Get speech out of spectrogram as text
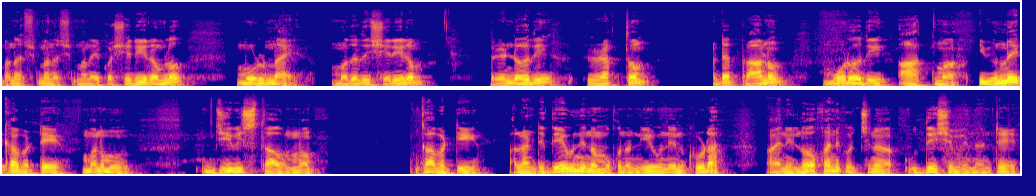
మన మన మన యొక్క శరీరంలో మూడు ఉన్నాయి మొదటి శరీరం రెండవది రక్తం అంటే ప్రాణం మూడవది ఆత్మ. ఇవి ఉన్నాయి కాబట్టి మనము జీవిస్తూ ఉన్నాం. కాబట్టి అలాంటి దేవుని నమ్ముకున్న నీవు నేను కూడా ఆయన లోకానికి వచ్చిన ఉద్దేశం ఏంటంటే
